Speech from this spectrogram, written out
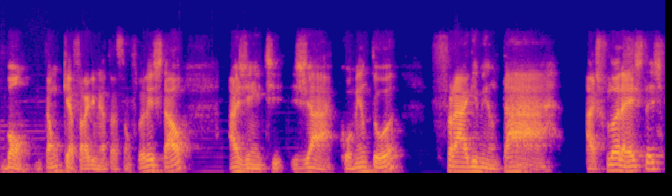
Bom, então, o que é fragmentação florestal? A gente já comentou, fragmentar as florestas,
